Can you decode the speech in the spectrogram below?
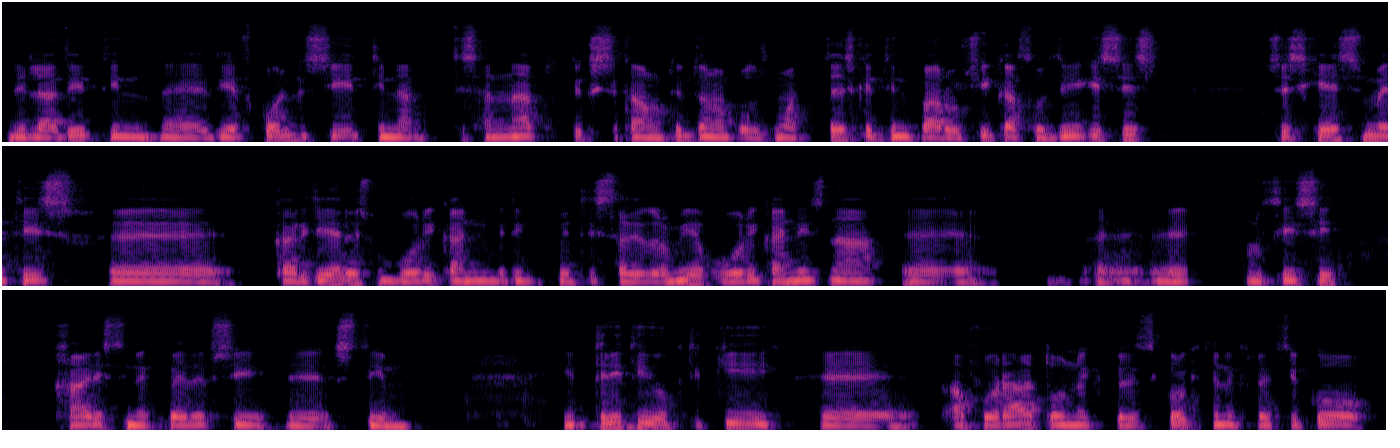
δηλαδή την ε, διευκόλυνση της ανάπτυξης ικανοτήτων από τους μαθητές και την παροχή καθοδήγησης σε σχέση με τις ε, καριέρες που μπορεί, με, τη, με τη σταδιοδρομία που μπορεί κανείς να ακολουθήσει χάρη στην εκπαίδευση STEAM. Η τρίτη οπτική αφορά τον εκπαιδευτικό και τον εκπαιδευτικό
